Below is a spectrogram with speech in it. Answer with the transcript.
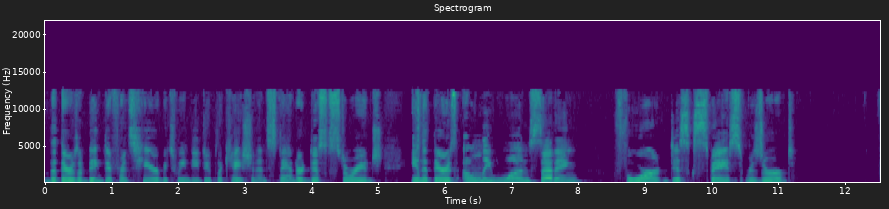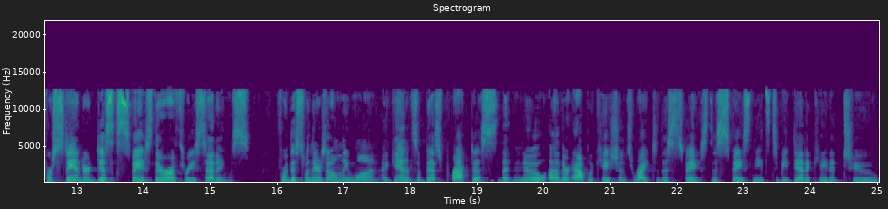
that there's a big difference here between deduplication and standard disk storage in that there is only one setting for disk space reserved. For standard disk space, there are three settings. For this one, there's only one. Again, it's a best practice that no other applications write to this space. This space needs to be dedicated to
